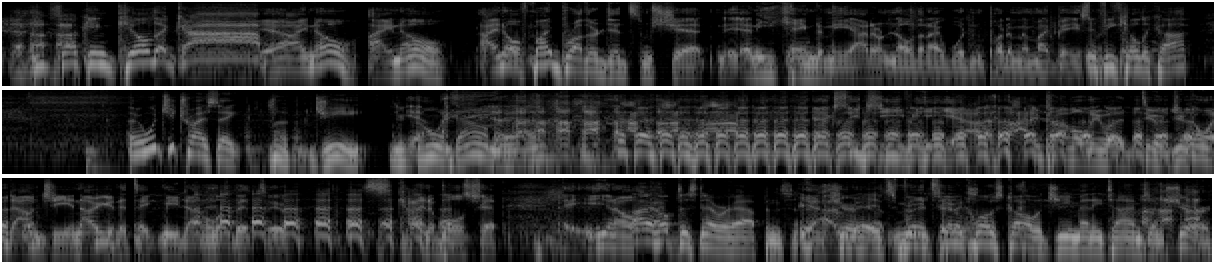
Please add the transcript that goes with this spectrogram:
he fucking killed a cop. Yeah, I know. I know. I know. If my brother did some shit and he came to me, I don't know that I wouldn't put him in my basement. If he killed a cop? I mean, would you try to say, look, gee, you're Yeah. going down, man? Actually, G, yeah, I probably would, dude. You're going down, G, and now you're gonna take me down a little bit too. Is kind of bullshit. You know. I hope this never happens. I'm Yeah, sure it's, me it's been a close call with G many times, I'm sure.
